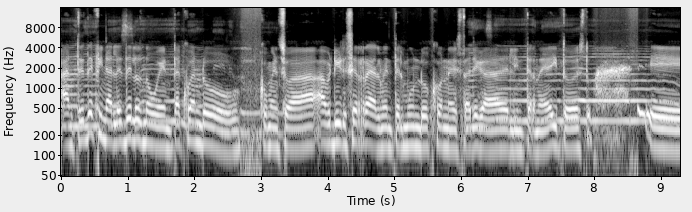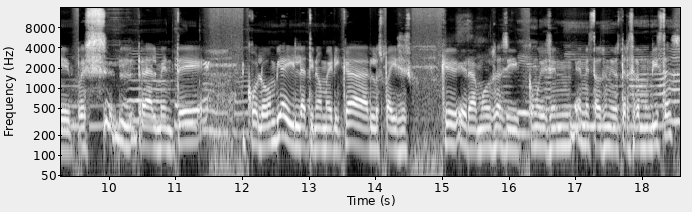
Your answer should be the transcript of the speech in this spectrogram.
antes de finales de los 90, cuando comenzó a abrirse realmente el mundo con esta llegada del internet y todo esto, eh, pues realmente Colombia y Latinoamérica, los países que éramos así, como dicen en Estados Unidos, tercermundistas,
